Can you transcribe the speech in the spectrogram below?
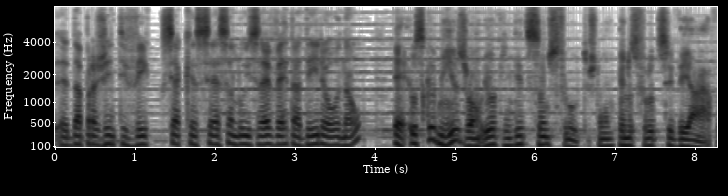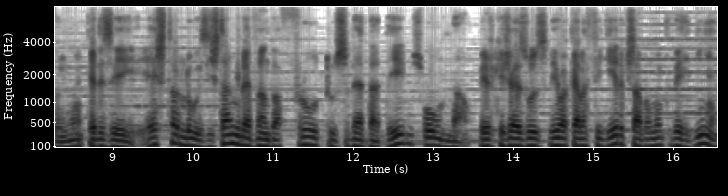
é, dá pra gente ver se, a, essa luz é verdadeira ou não? É, os caminhos, João, eu acredito são os frutos, né? Pelos frutos se vê a árvore, né? Quer dizer, esta luz está me levando a frutos verdadeiros ou não? Veja que Jesus viu aquela figueira que estava muito verdinha,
